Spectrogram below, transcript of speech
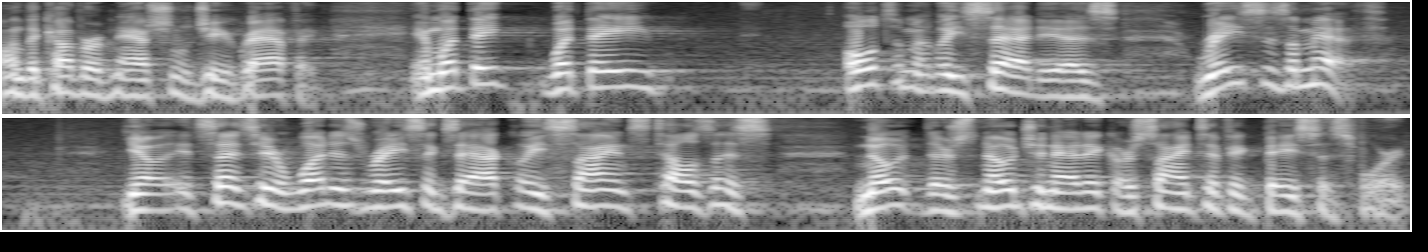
on the cover of National Geographic. And what they, what they ultimately said is race is a myth. You know, it says here, what is race exactly? Science tells us no, there's no genetic or scientific basis for it.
